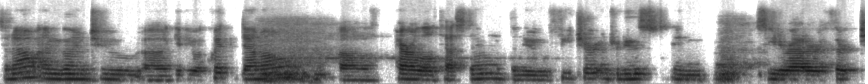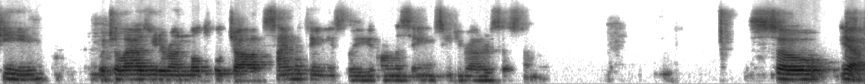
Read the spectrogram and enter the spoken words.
So now I'm going to uh, give you a quick demo of parallel testing, the new feature introduced in CDRouter 13, which allows you to run multiple jobs simultaneously on the same CD router system. So yeah,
